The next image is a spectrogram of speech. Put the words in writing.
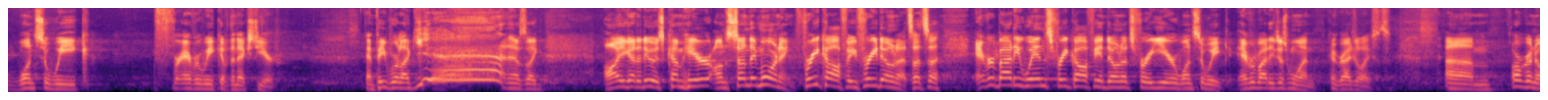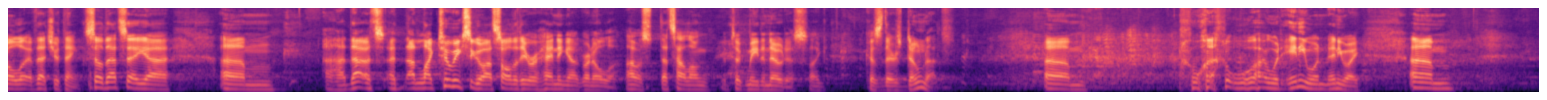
once a week for every week of the next year. And people were like, yeah. And I was like, all you got to do is come here on Sunday morning. Free coffee, free donuts. That's a everybody wins free coffee and donuts for a year once a week. Everybody just won. Congratulations. Um, or granola if that's your thing. So that's a uh, um, uh, that was uh, like two weeks ago. I saw that they were handing out granola. That was that's how long it took me to notice, like because there's donuts. Um, why, why, would anyone anyway? Um,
